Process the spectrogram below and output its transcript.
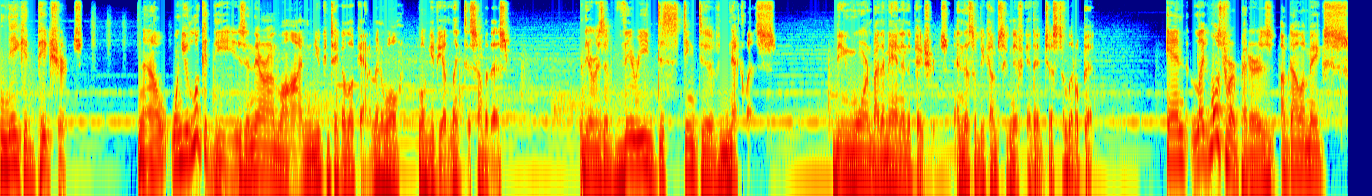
naked pictures now, when you look at these, and they're online, you can take a look at them, and we'll we'll give you a link to some of this. There is a very distinctive necklace being worn by the man in the pictures, and this will become significant in just a little bit. And like most of our predators, Abdalla makes,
